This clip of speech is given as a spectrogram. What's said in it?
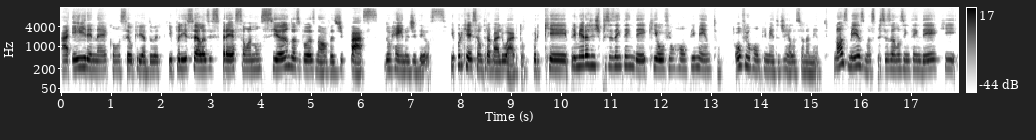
a Eire, né, com o seu Criador, e por isso elas expressam anunciando as boas novas de paz do reino de Deus. E por que esse é um trabalho árduo? Porque, primeiro, a gente precisa entender que houve um rompimento. Houve um rompimento de relacionamento. Nós mesmas precisamos entender que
